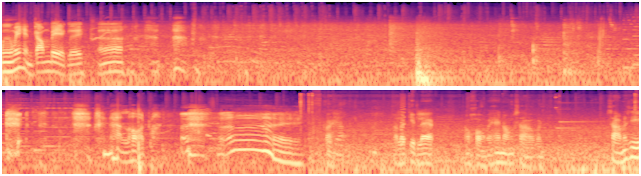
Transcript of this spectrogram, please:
มือไม่เห็นกำเบรกเลย เออน่ารอดว่ะไปภารกิจแรก เอาของไปให้น้องสาวกันสามนาที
